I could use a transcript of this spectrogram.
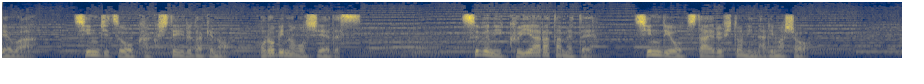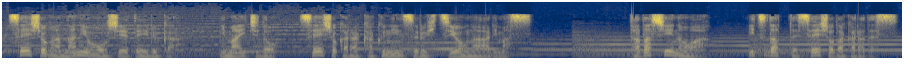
えは、真実を隠しているだけの滅びの教えです。すぐに悔い改めて、真理を伝える人になりましょう。聖書が何を教えているか、今一度、聖書から確認する必要があります。正しいのは、いつだって聖書だからです。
